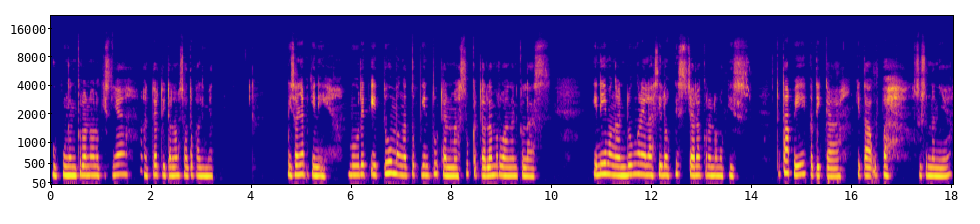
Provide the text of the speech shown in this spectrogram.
hubungan kronologisnya ada di dalam suatu kalimat. Misalnya begini, murid itu mengetuk pintu dan masuk ke dalam ruangan kelas. Ini mengandung relasi logis secara kronologis. Tetapi ketika kita ubah susunannya,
